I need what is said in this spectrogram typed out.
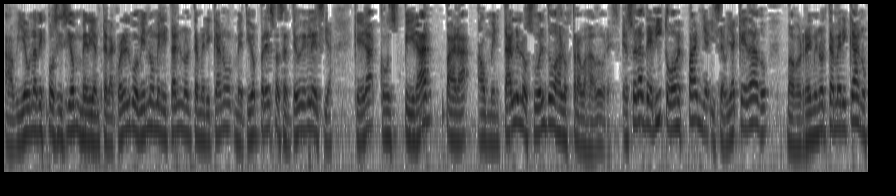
había una disposición mediante la cual el gobierno militar norteamericano metió preso a Santiago Iglesias, que era conspirar para aumentarle los sueldos a los trabajadores. Eso era delito bajo España y se había quedado bajo el régimen norteamericano.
